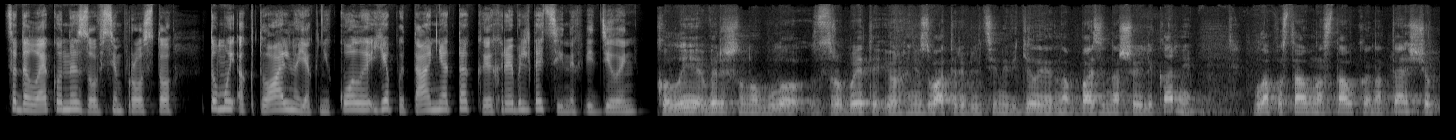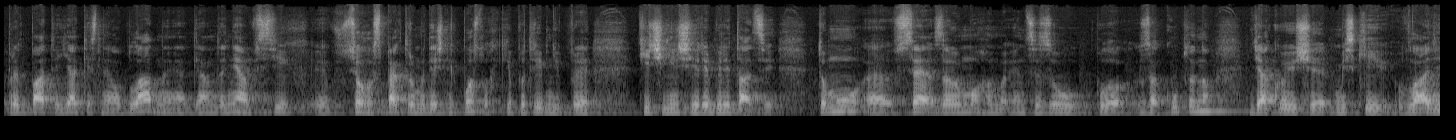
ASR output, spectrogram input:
це далеко не зовсім просто. Тому й актуально, як ніколи, є питання таких реабілітаційних відділень. Коли вирішено було зробити і організувати реабілітаційне відділення на базі нашої лікарні, була поставлена ставка на те, щоб придбати якісне обладнання для надання всіх, е, всього спектру медичних послуг, які потрібні при тій чи іншій реабілітації. Тому е, все за вимогами НСЗУ було закуплено, дякуючи міській владі.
